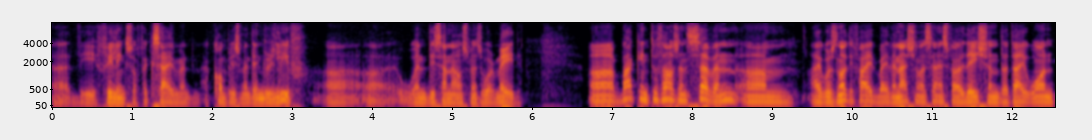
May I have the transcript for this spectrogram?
uh, the feelings of excitement, accomplishment, and relief uh, uh, when these announcements were made. Uh, back in 2007, um, I was notified by the National Science Foundation that I won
